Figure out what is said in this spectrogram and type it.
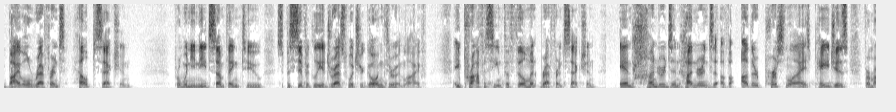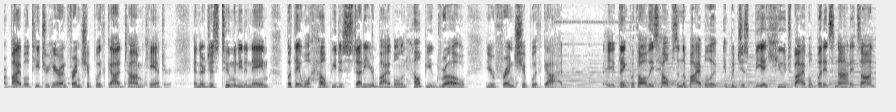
Bible reference help section for when you need something to specifically address what you're going through in life, a prophecy and fulfillment reference section, and hundreds and hundreds of other personalized pages from our Bible teacher here on Friendship with God, Tom Cantor. And they're just too many to name, but they will help you to study your Bible and help you grow your friendship with God. Now, you'd think with all these helps in the Bible, it, it, would just be a huge Bible, but it's not. It's on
